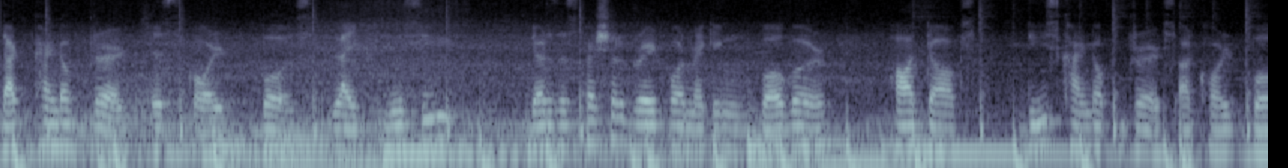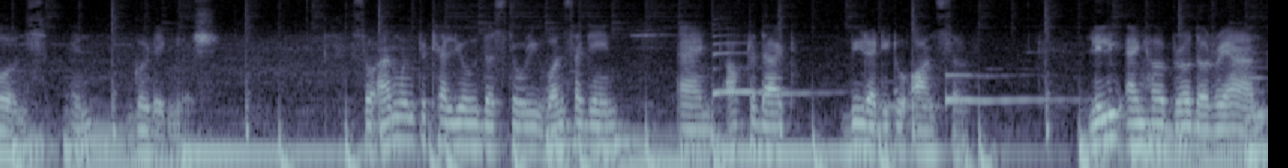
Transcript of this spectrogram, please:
that kind of bread is called buns like you see there is a special bread for making burger hot dogs these kind of breads are called buns in good English. So I'm going to tell you the story once again and after that be ready to answer. Lily and her brother Ryan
